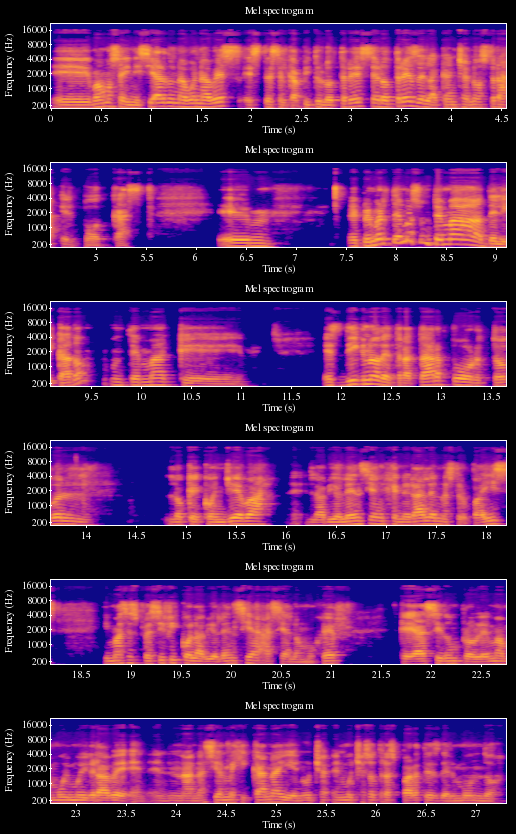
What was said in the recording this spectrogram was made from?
eh, vamos a iniciar de una buena vez. Este es el capítulo 303 de La Cancha Nostra, el podcast. Em, el primer tema es un tema delicado, un tema que es digno de tratar por todo lo que conlleva eh, la violencia en general en nuestro país y más específico la violencia hacia la mujer que ha sido un problema muy, muy grave en, la nación mexicana y en, en, muchas otras partes del mundo.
